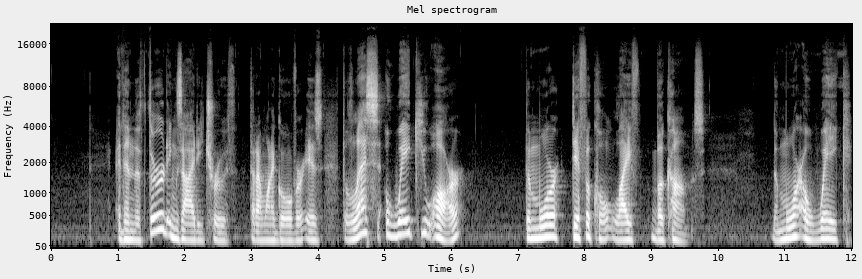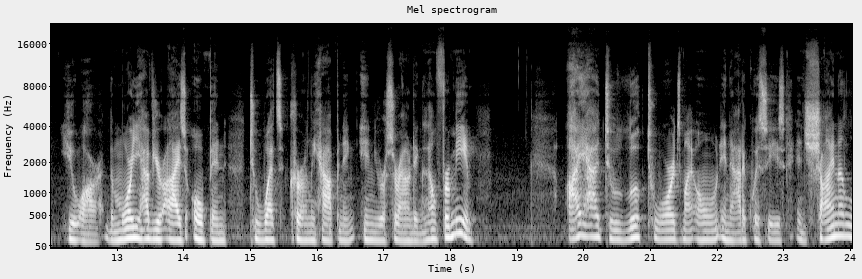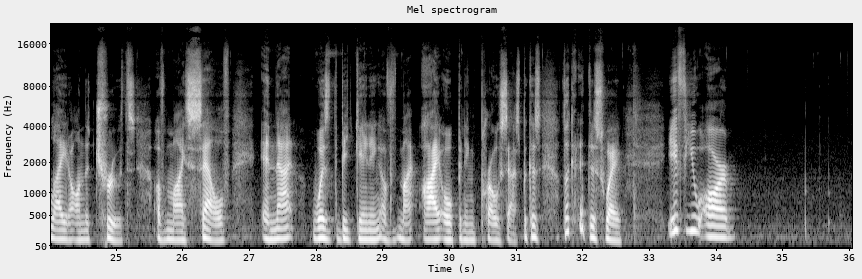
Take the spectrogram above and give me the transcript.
And then the third anxiety truth that I want to go over is the less awake you are, the more difficult life becomes. The more awake you are, the more you have your eyes open to what's currently happening in your surroundings. Now, for me, I had to look towards my own inadequacies and shine a light on the truths of myself. And that was the beginning of my eye opening process. Because look at it this way if you are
